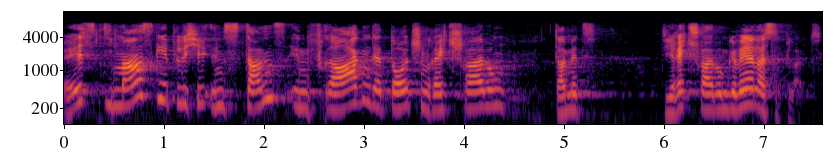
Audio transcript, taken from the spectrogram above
Er ist die maßgebliche Instanz in Fragen der deutschen Rechtschreibung, damit die Rechtschreibung gewährleistet bleibt.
